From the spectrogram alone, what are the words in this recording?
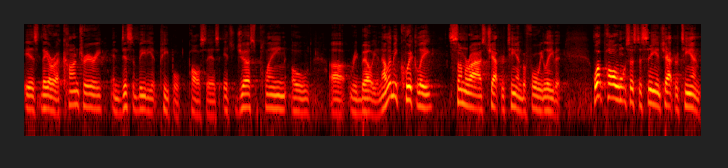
is they are a contrary and disobedient people, Paul says. It's just plain old uh, rebellion. Now, let me quickly summarize chapter 10 before we leave it. What Paul wants us to see in chapter 10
